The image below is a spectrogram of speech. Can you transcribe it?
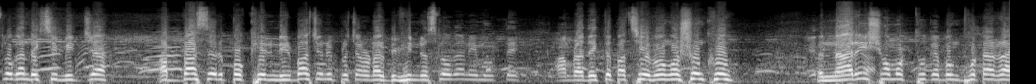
স্লোগান দেখছি। মির্জা আব্বাসের পক্ষের নির্বাচনী প্রচারণার বিভিন্ন স্লোগান এই মুহূর্তে আমরা দেখতে পাচ্ছি এবং অসংখ্য নারী সমর্থক এবং ভোটাররা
